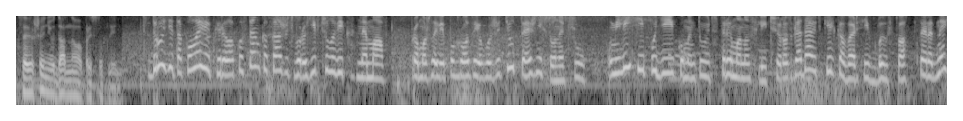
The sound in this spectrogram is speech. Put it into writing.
к совершению данного преступления. Друзі та колеги Кирила Костенка кажуть, ворогів чоловік не мав. Про можливі погрози його життю теж ніхто не чув. У міліції події коментують стримано. Слідчі розглядають кілька версій вбивства. Серед них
